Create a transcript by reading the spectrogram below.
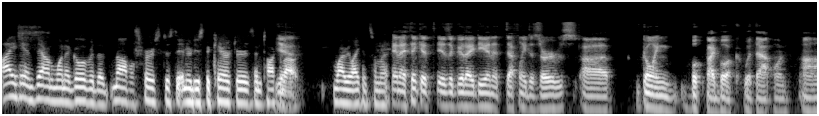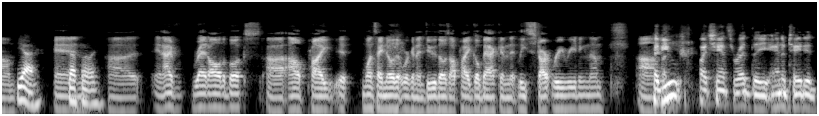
I hands down want to go over the novels first just to introduce the characters and talk Yeah. about why we like it so much. and I think it is a good idea, and it definitely deserves uh, going book by book with that one. Um, Yeah, and Definitely. Uh, and I've read all the books. Uh, I'll probably it, once I know that we're going to do those, I'll probably go back and at least start rereading them. Uh, Have but- you, by chance, read the annotated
